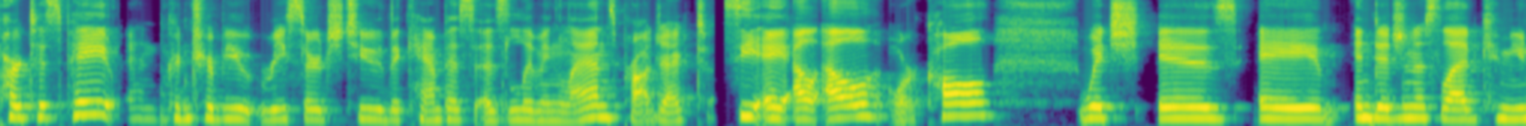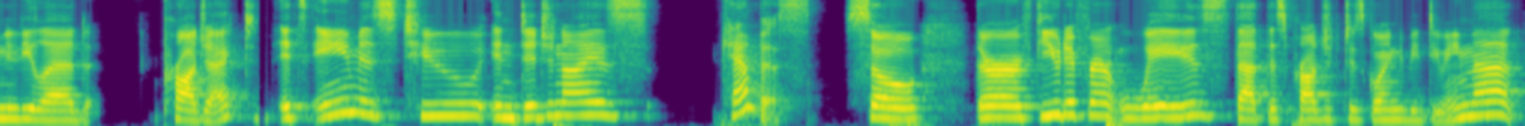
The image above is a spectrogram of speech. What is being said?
participate and contribute research to the Campus as Living Lands project, C A L L or CALL which is a indigenous led, community led project. Its aim is to indigenize campus. So there are a few different ways that this project is going to be doing that.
